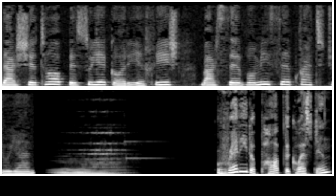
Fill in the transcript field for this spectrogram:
در شتاب به سوی گاری خیش بر سومی سبقت جویند Ready to pop the question?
